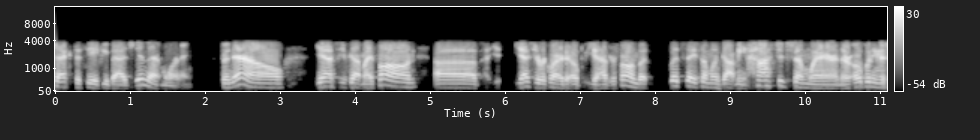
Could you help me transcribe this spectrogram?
check to see if you badged in that morning. So now, yes, you've got my phone. Uh, yes, you're required to open. You have your phone, but let's say someone's got me hostage somewhere, and they're opening this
